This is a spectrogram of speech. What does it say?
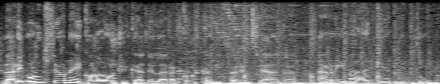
La rivoluzione ecologica della raccolta differenziata arriva anche a Nettuno.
